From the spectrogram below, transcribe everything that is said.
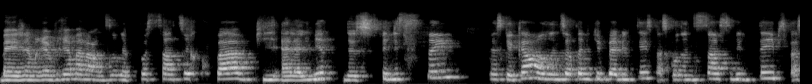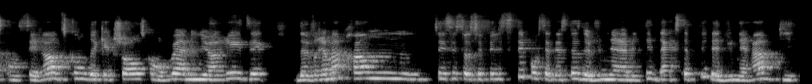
Ben, j'aimerais vraiment leur dire de ne pas se sentir coupable, puis à la limite de se féliciter parce que quand on a une certaine culpabilité, c'est parce qu'on a une sensibilité, puis c'est parce qu'on s'est rendu compte de quelque chose qu'on veut améliorer, de vraiment prendre, tu sais, c'est ça, se féliciter pour cette espèce de vulnérabilité, d'accepter d'être vulnérable, puis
